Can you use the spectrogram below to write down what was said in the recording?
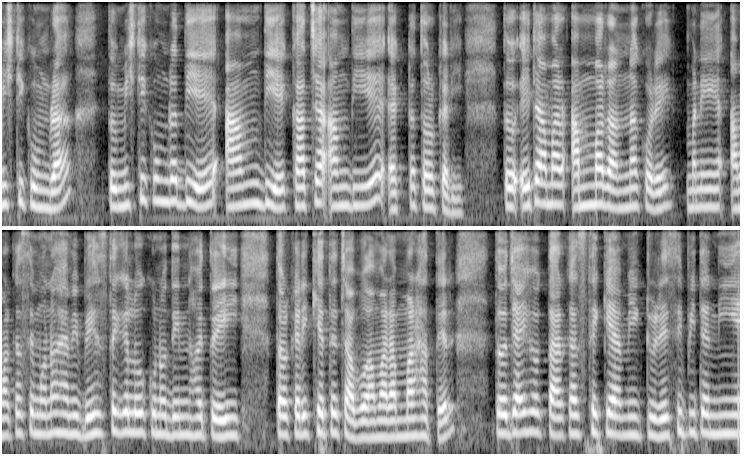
মিষ্টি কুমড়া। তো মিষ্টি কুমড়া দিয়ে আম দিয়ে, কাঁচা আম দিয়ে একটা তরকারি তো এটা আমার আম্মা রান্না করে। মানে আমার কাছে মনে হয় আমি বেহেস্তে গেলেও কোনো দিন হয়তো এই তরকারি খেতে চাবো আমার আম্মার হাতের। তো যাই হোক, তার কাছ থেকে আমি একটু রেসিপিটা নিয়ে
